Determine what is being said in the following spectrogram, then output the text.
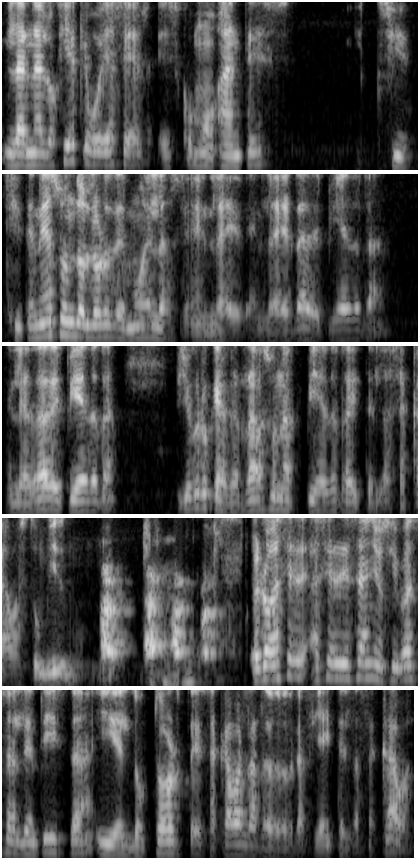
la analogía que voy a hacer es como antes, si, tenías un dolor de muelas en la, en la edad de piedra, en la edad de piedra, yo creo que agarrabas una piedra y te la sacabas tú mismo. Pero hace, hace 10 años ibas al dentista y el doctor te sacaba la radiografía y te la sacaba.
